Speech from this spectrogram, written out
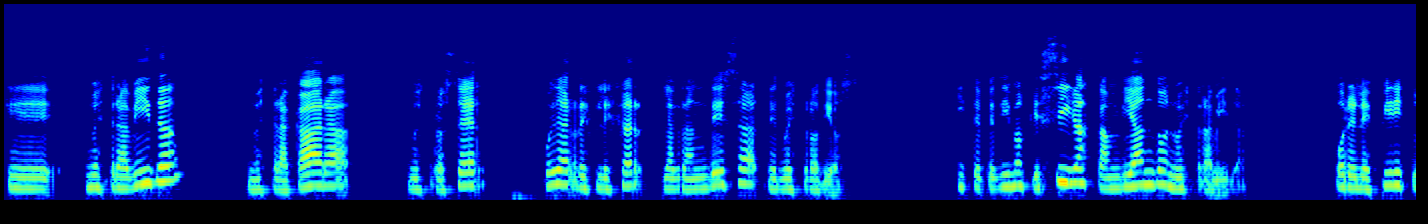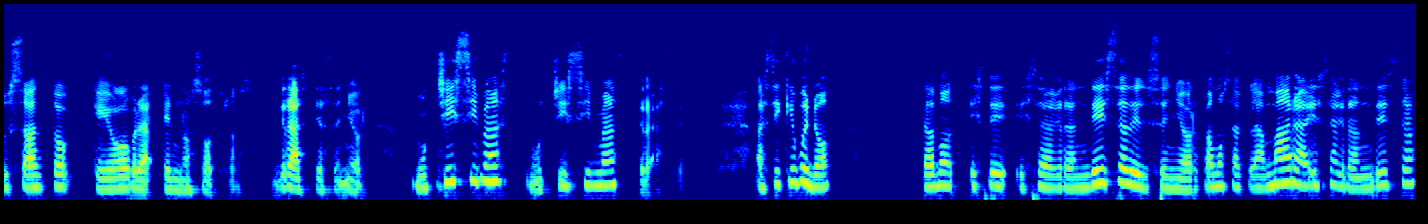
que nuestra vida, nuestra cara, nuestro ser pueda reflejar la grandeza de nuestro Dios. Y te pedimos que sigas cambiando nuestra vida por el Espíritu Santo que obra en nosotros. Gracias, Señor. Muchísimas, muchísimas gracias. Así que bueno, damos esa grandeza del Señor. Vamos a clamar a esa grandeza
